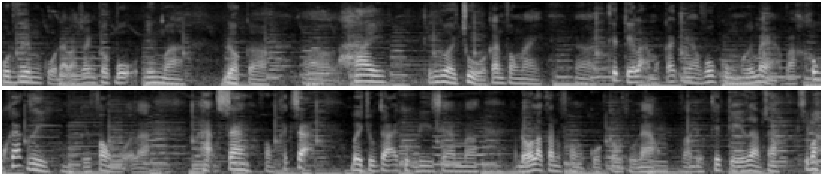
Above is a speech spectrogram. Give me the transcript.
khuôn viên của đại bản doanh câu bộ nhưng mà được à, à, hai cái người chủ của căn phòng này à, thiết kế lại một cách vô cùng mới mẻ và không khác gì một cái phòng gọi là hạng sang phòng khách sạn. Bây giờ chúng ta hãy cùng đi xem đó là căn phòng của cầu thủ nào và được thiết kế ra làm sao. Xin mời.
